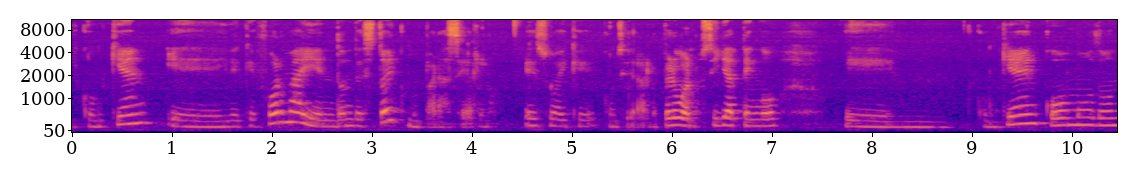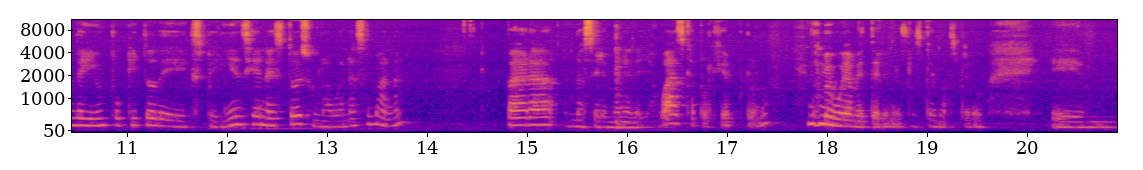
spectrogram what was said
y con quién eh, y de qué forma y en dónde estoy como para hacerlo? Eso hay que considerarlo. Pero bueno, si ya tengo eh, con quién, cómo, dónde y un poquito de experiencia en esto, es una buena semana para una ceremonia de ayahuasca, por ejemplo, ¿no? no me voy a meter en esos temas, pero em,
